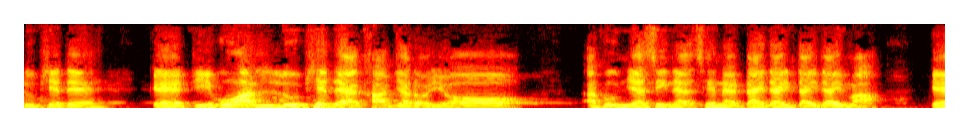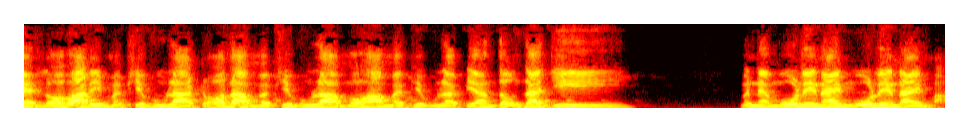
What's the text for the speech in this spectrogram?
လူဖြစ်တယ်ကဲဒီဘဝလူဖြစ်တဲ့အခါကျတော့ယောအခုမျက်စိနဲ့အဆင်းနဲ့တိုက်တိုက်တိုက်တိုက်မှာကဲလောဘတွေမဖြစ်ဘူးလားဒေါသမဖြစ်ဘူးလားမောဟမဖြစ်ဘူးလားပြန်သုံးသပ်ကြည့်မနဲ့မိုးလင်းတိုင်းမိုးလင်းတိုင်းမှာ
